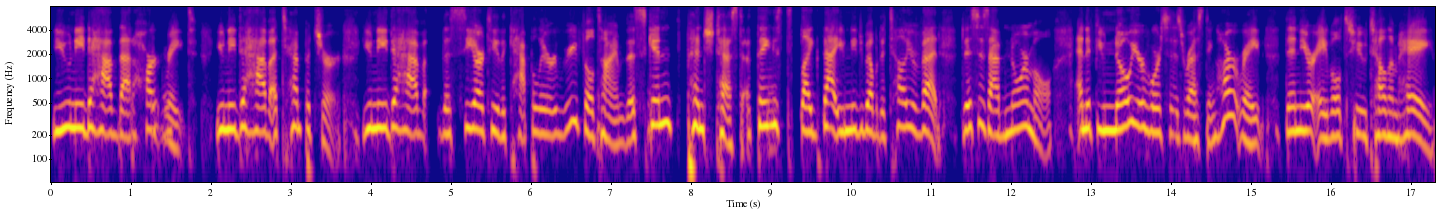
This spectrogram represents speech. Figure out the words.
You need to have that heart Mhm. rate. You need to have a temperature. You need to have the CRT, the capillary refill time, the skin pinch test, things like that. You need to be able to tell your vet this is abnormal. And if you know your horse's resting heart rate, then you're able to tell them, hey,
